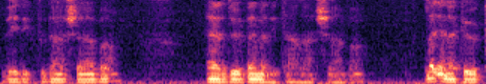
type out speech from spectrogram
védik tudásába, erdőbe meditálásába. Legyenek ők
